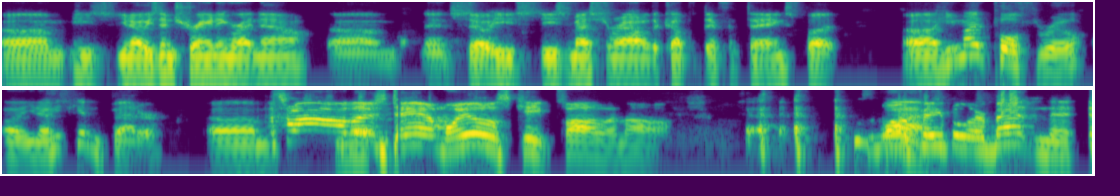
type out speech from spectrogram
Um, he's you know he's in training right now, um, and so he's he's messing around with a couple different things, but uh, he might pull through. Uh, you know he's getting better. Um, That's why all know. those damn wheels keep falling off. More people are betting it.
